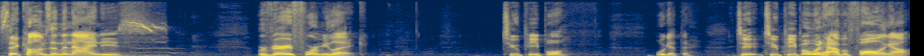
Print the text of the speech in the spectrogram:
Sitcoms in the 90s were very formulaic. Two people, we'll get there. Two, two people would have a falling out.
